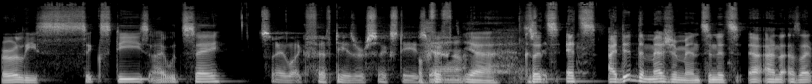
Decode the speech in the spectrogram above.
early '60s, I would say say like 50s or 60s. Oh, 50, yeah. yeah. So it's it's I did the measurements and it's uh, and as I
